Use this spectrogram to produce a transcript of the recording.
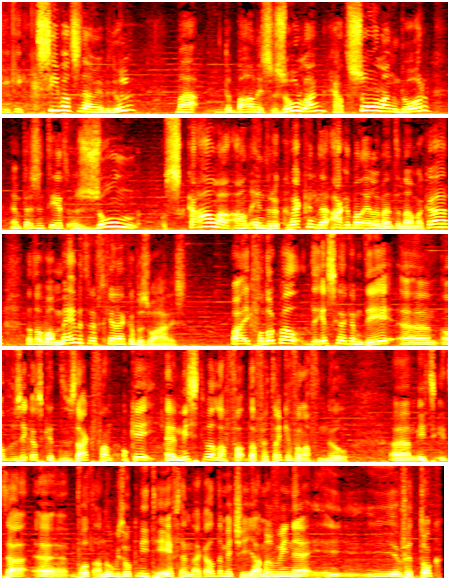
Ik, ik, ik, zie wat ze daarmee bedoelen. Maar de baan is zo lang, gaat zo lang door en presenteert zo'n scala aan indrukwekkende achtbaan-elementen naar elkaar, dat dat wat mij betreft geen enkel bezwaar is. Maar ik vond ook wel, de eerste keer dat ik hem deed, uh, of zeker als ik het zag, van oké, hij mist wel dat, dat vertrekken vanaf nul. Um, iets, iets dat uh, bijvoorbeeld Anubis ook niet heeft en dat ik altijd een beetje jammer vind. Je, je vertrok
